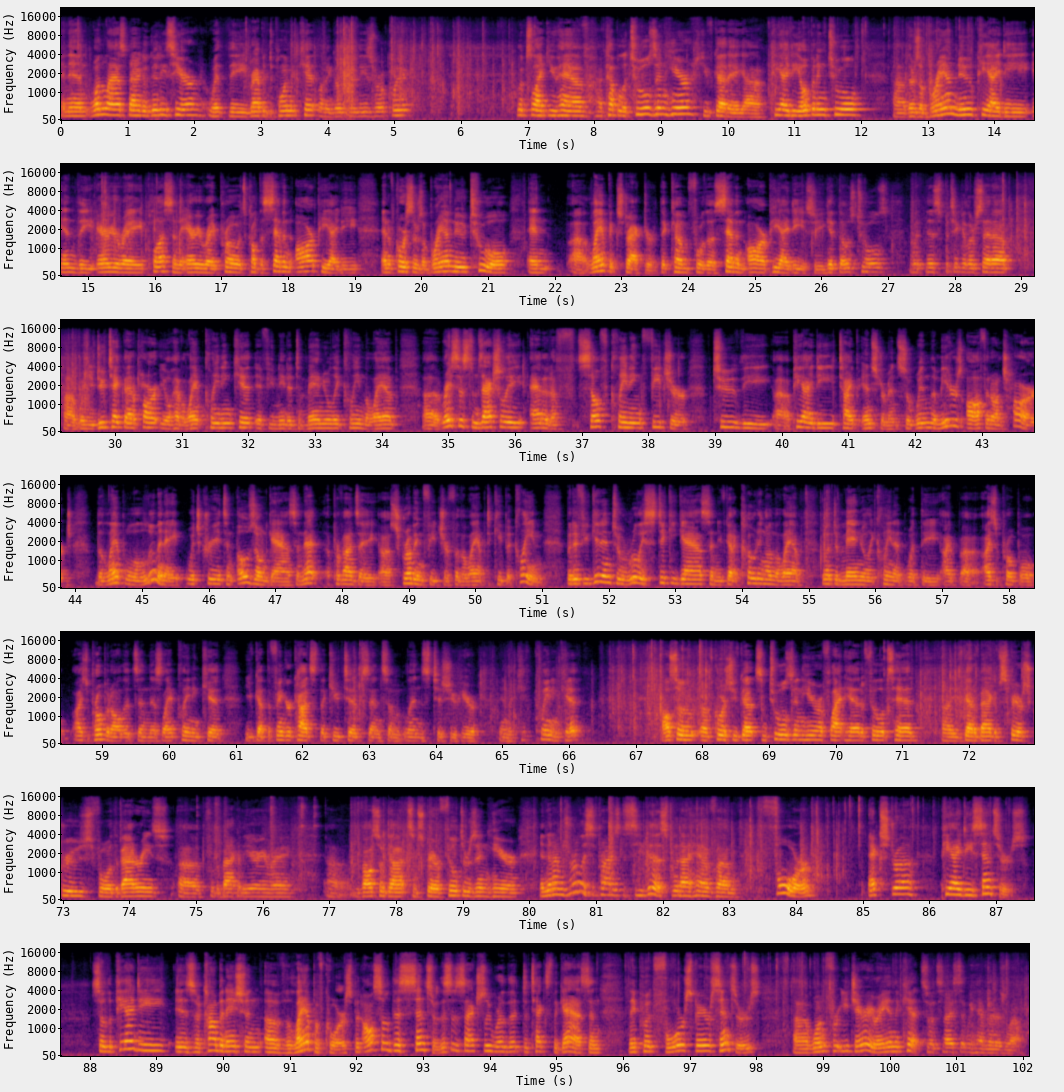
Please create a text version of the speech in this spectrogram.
And then one last bag of goodies here with the rapid deployment kit. Let me go through these real quick. Looks like you have a couple of tools in here. You've got a uh, PID opening tool, uh, there's a brand new PID in the AreaRAE Plus and the AreaRAE Pro. It's called the 7R PID. And of course, there's a brand new tool and uh, lamp extractor that come for the 7R PID. So you get those tools with this particular setup. Uh, when you do take that apart, you'll have a lamp cleaning kit if you needed to manually clean the lamp. Uh, RAE Systems actually added a self-cleaning feature to the uh, PID type instrument. So when the meter's off and on charge, the lamp will illuminate, which creates an ozone gas, and that provides a uh, scrubbing feature for the lamp to keep it clean. But if you get into a really sticky gas and you've got a coating on the lamp, you'll have to manually clean it with the uh, isopropyl, isopropanol that's in this lamp cleaning kit. You've got the finger cuts, the Q-tips, and some lens tissue here in the cleaning kit. Also, of course, you've got some tools in here, a flathead, a Phillips head. Uh, you've got a bag of spare screws for the batteries uh, for the back of the AreaRAE. Uh, you've also got some spare filters in here. And then I was really surprised to see this, but I have um, four extra PID sensors. So the PID is a combination of the lamp, of course, but also this sensor. This is actually where it detects the gas. And they put four spare sensors, uh, one for each AreaRAE in the kit. So it's nice that we have that as well.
